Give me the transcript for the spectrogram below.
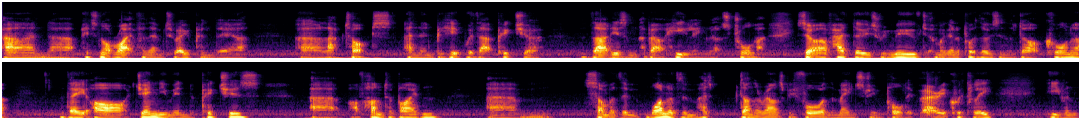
and uh, it's not right for them to open their uh, laptops and then be hit with that picture. That isn't about healing, that's trauma. So I've had those removed, and we're going to put those in the dark corner. They are genuine pictures uh, of Hunter Biden. Um, some of them, one of them has done the rounds before, and the mainstream pulled it very quickly, even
